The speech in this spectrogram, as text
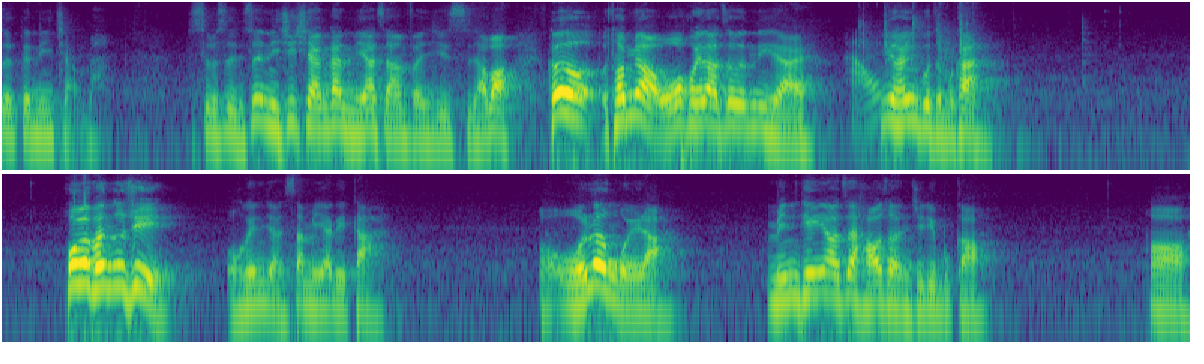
这跟你讲嘛，是不是？所以你去想想看，你要怎样分析师，好不好？可是团淼，我回答这个问题来，好你航运股怎么看？会不会喷出去？我跟你讲，上面压力大。我我认为啦，明天要再好转的几率不高。哦，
